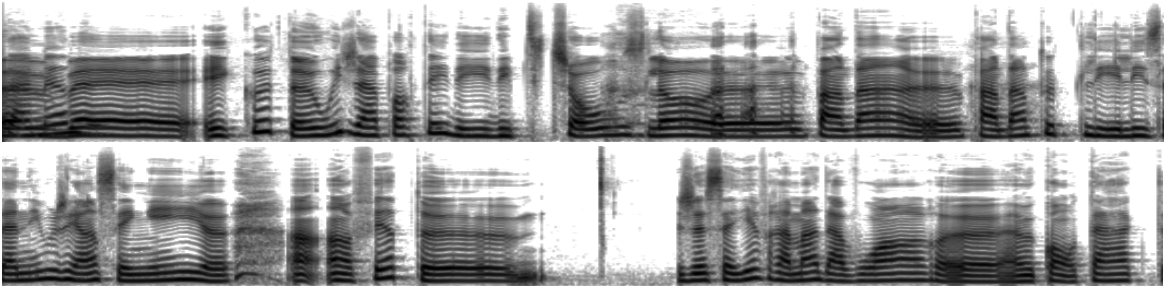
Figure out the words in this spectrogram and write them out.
Euh, ben, écoute, euh, oui, j'ai apporté des, des, petites choses là, euh, pendant, pendant toutes les, les, années où j'ai enseigné. En, en, fait, j'essayais vraiment d'avoir un contact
